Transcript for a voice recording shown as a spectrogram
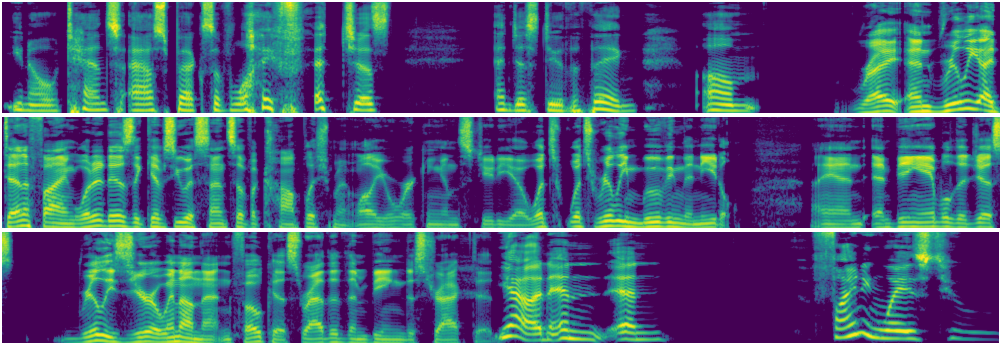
you know tense aspects of life and just and just do the thing. Um right and really identifying what it is that gives you a sense of accomplishment while you're working in the studio. What's what's really moving the needle? And and being able to just really zero in on that and focus rather than being distracted. Yeah and and, and finding ways to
